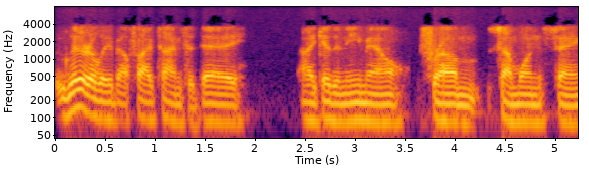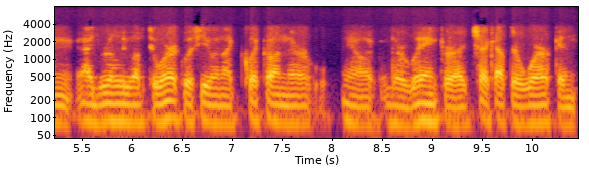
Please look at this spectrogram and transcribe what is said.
literally about five times a day, I get an email from someone saying, I'd really love to work with you. And I click on their, you know, their link or I check out their work and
